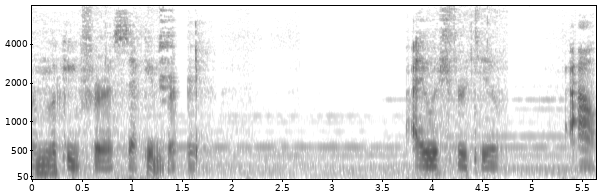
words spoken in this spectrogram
I'm looking for a second bird. I wish for two. Ow.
